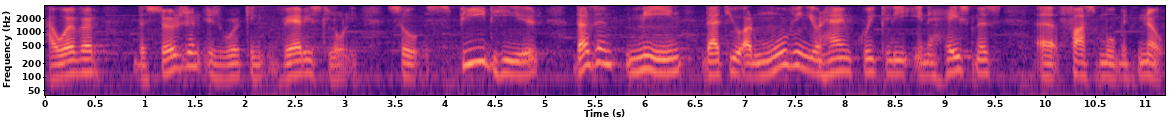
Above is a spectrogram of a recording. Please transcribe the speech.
However, the surgeon is working very slowly. So speed here doesn't mean that you are moving your hand quickly in a hasteness, uh, fast movement. No.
